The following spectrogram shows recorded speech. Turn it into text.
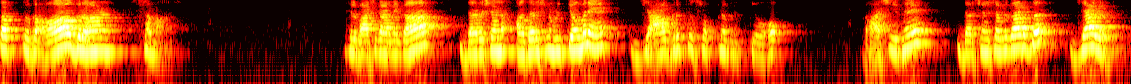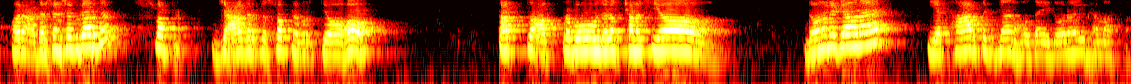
तत्व का अग्रहण समान। इसलिए भाष्यकार ने कहा, दर्शन अदर्शन वृत्तियों में जागृत स्वप्न वृत्तियों भाष्य में दर्शन शब्द का अर्थ जागृत और आदर्शन शब्द का अर्थ स्वप्न। जागृत स्वप्न वृत्तियों हो। तत्व अप्रबोध लक्षण से दोनों में क्या हो रहा है? यथार्थ ज्ञान होता है। दोनों ही भ्रमात्मक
